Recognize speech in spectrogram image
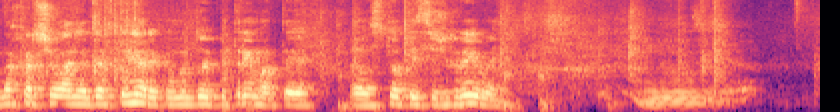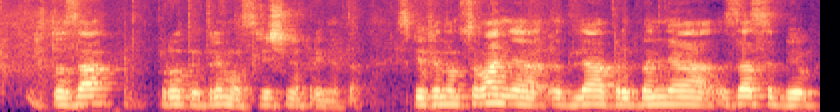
На харчування ДФТГ рекомендую підтримати е, 100 тисяч гривень. Хто за, проти утримався, рішення прийнято. Співфінансування для придбання засобів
